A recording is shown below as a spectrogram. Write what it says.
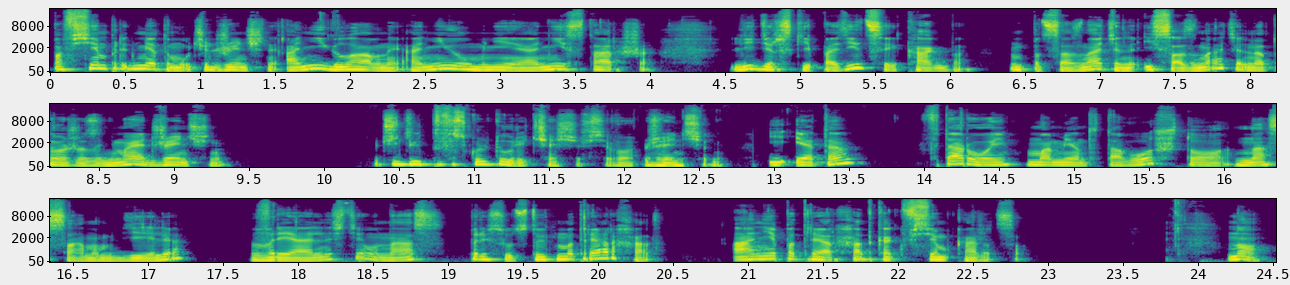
по всем предметам учат женщины. Они главные, они умнее, они старше. Лидерские позиции как бы ну, подсознательно и сознательно тоже занимает женщина. Учитель по физкультуре чаще всего женщина. И это второй момент того, что на самом деле в реальности у нас присутствует матриархат, а не патриархат, как всем кажется. Но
